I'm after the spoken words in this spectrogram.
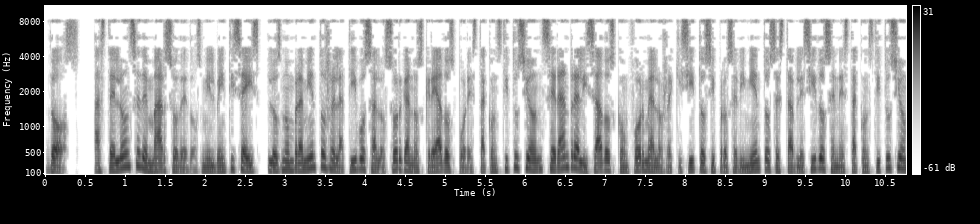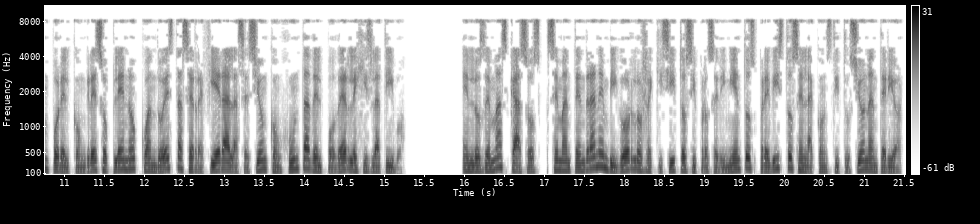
2. Hasta el 11 de marzo de 2026, los nombramientos relativos a los órganos creados por esta Constitución serán realizados conforme a los requisitos y procedimientos establecidos en esta Constitución por el Congreso Pleno cuando ésta se refiera a la sesión conjunta del Poder Legislativo. En los demás casos, se mantendrán en vigor los requisitos y procedimientos previstos en la Constitución anterior.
